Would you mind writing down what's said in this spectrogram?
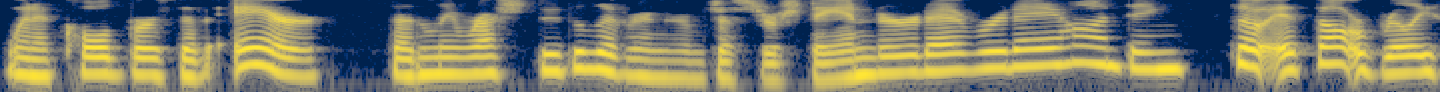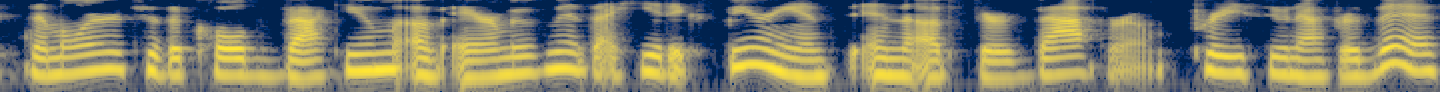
when a cold burst of air suddenly rushed through the living room, just your standard everyday haunting. So it felt really similar to the cold vacuum of air movement that he had experienced in the upstairs bathroom. Pretty soon after this,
